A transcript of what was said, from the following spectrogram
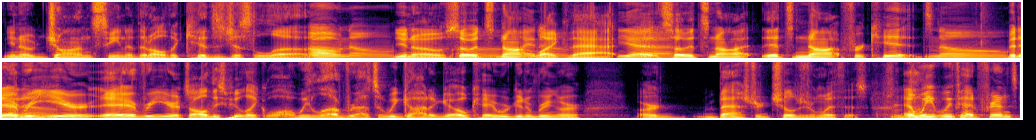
you know John Cena that all the kids just love. oh no. you know, so it's Uh-huh, not I like know. that. Uh, Yeah. so it's not. It's not for kids. No. But every year, every year, it's all these people like, well, we love wrestling. We gotta go. Okay, we're gonna bring our our bastard children with us. And Mm-hmm. we we've had friends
